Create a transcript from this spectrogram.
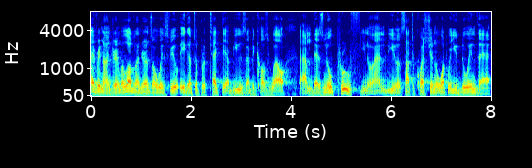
every Nigerian, but a lot of Nigerians always feel eager to protect the abuser because, well, um, there's no proof, you know, and, you know, start to question, oh, what were you doing there?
